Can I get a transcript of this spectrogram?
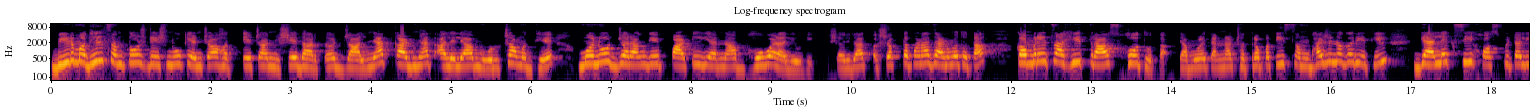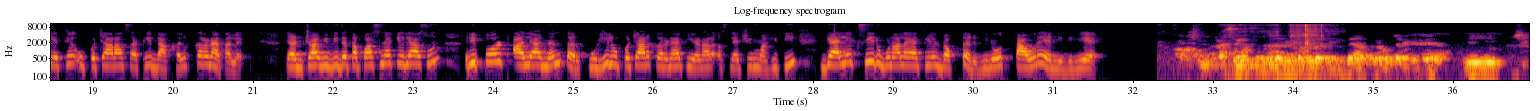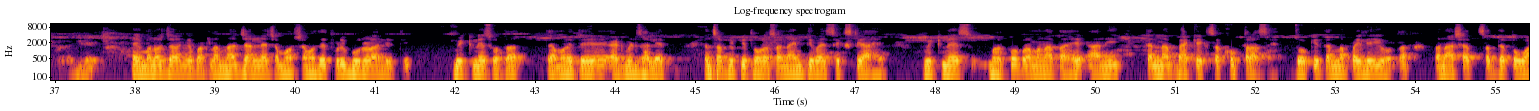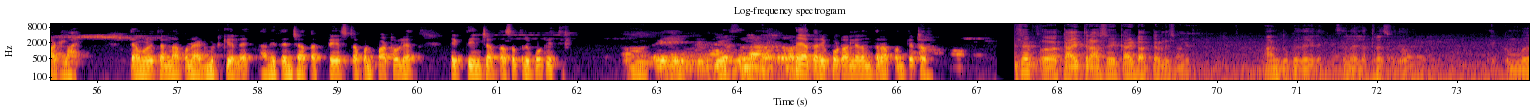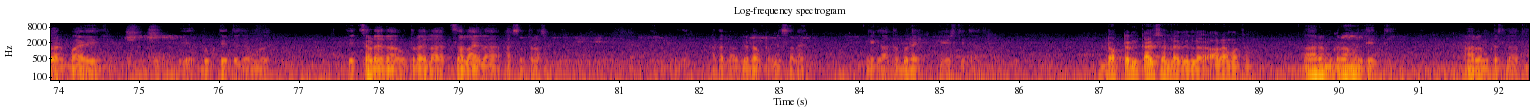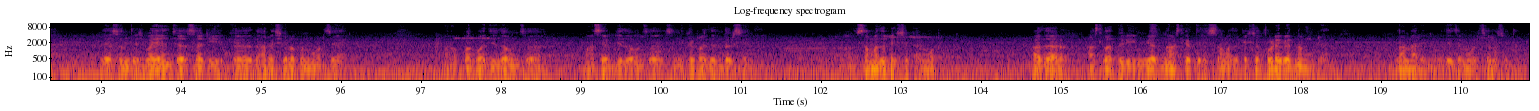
बीडमधील संतोष देशमुख यांच्या हत्येच्या निषेधार्थ जालन्यात काढण्यात आलेल्या मोर्चामध्ये मनोज जरांगे पाटील यांना भोवळ आली होती. शरीरात अशक्तपणा जाणवत होता. कमरेचाही त्रास होत होता. त्यामुळे त्यांना छत्रपती संभाजीनगर येथील गॅलेक्सी हॉस्पिटल येथे उपचारासाठी दाखल करण्यात आलंय. त्यांच्या विविध तपासण्या केल्या असून रिपोर्ट आल्यानंतर पुढील उपचार करण्यात येणार असल्याची माहिती गॅलेक्सी रुग्णालयातील डॉक्टर विनोद तावरे यांनी दिली आहे. मनोज जरांगे पाटलांना जालन्याच्या मोर्चामध्ये थोडी बुरळ आली होती. विकनेस होता. त्यामुळे ते ॲडमिट झालेत. त्यांचा बी पी थोडासा नाईन्टी बाय सिक्स्टी आहे. विकनेस भरपूर प्रमाणात आहे आणि त्यांना बॅकएकचा खूप त्रास आहे. जो की त्यांना पहिलेही होता पण अशात सध्या तो वाढला आहे. त्यामुळे त्यांना आपण ॲडमिट केलं आहे आणि त्यांच्या आता टेस्ट आपण पाठवल्यात. एक तीन चार तासात रिपोर्ट येतील. नाही आता रिपोर्ट आल्यानंतर आपण ते ठरवू. साहेब काय त्रास आहे? काय डॉक्टरने सांगितलं? अंग दुखत आहे चालायला त्रास होतो. हे कंबर पाय दुखते त्याच्यामुळे. ते चढायला उतरायला चालायला असं त्रास होतो. आता लावलं डॉक्टरने सलाय मी आता बरं आहे व्यवस्थित आहे डॉक्टरने काय सल्ला दिला आरामाचा? आराम करा म्हणते ते. आराम कसला आता? या संतोष भाई यांच्यासाठी धाराशिवला पण मोर्चे आहे. परवा जिजाऊंचं मासाहेब जिजाऊंचं राजाला दर्शन आहे. समाजापेक्षा काय मोठं. आजार असला तरी वेदना असल्या तरी समाजापेक्षा थोड्या वेदना मोठ्या आहेत. जाणार आहे मी उद्याच्या मोर्चाला सुद्धा.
